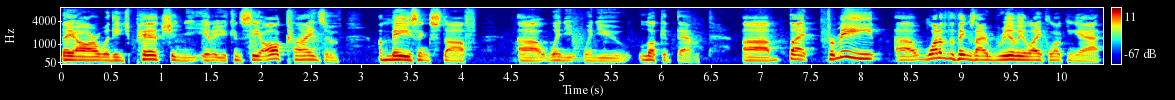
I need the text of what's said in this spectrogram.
they are with each pitch, and you know you can see all kinds of amazing stuff uh, when you when you look at them. Uh, but for me, uh, one of the things I really like looking at,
